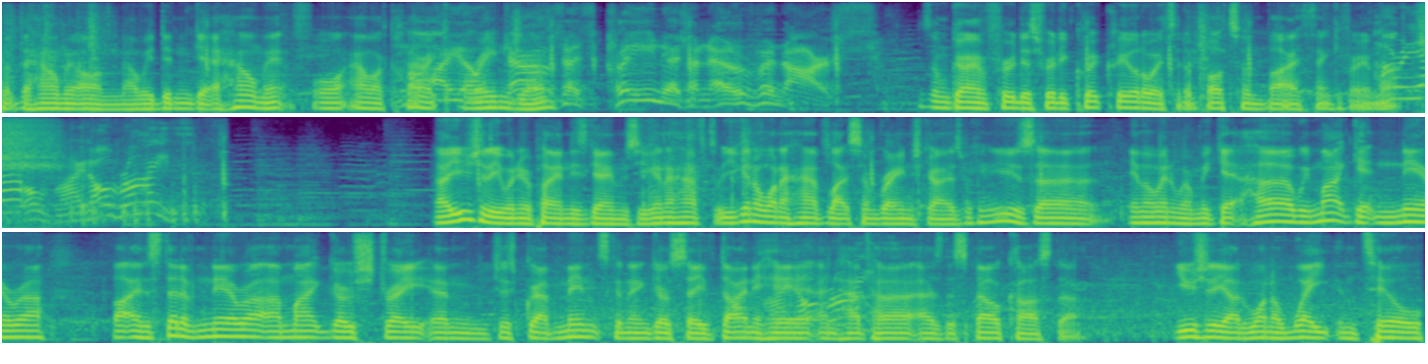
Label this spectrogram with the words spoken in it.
put the helmet on. Now we didn't get a helmet for our cleric My ranger. as clean as an elven arse. As I'm going through this really quickly, all the way to the bottom. Bye. Thank you very much. All right, all right. Now, usually when you're playing these games, you're gonna have to, you're gonna want to have like some range guys. We can use uh, Imoen when we get her. We might get Neera, but instead of Neera, I might go straight and just grab Minsc and then go save Dynaheir and have her as the spellcaster. Usually, I'd want to wait until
